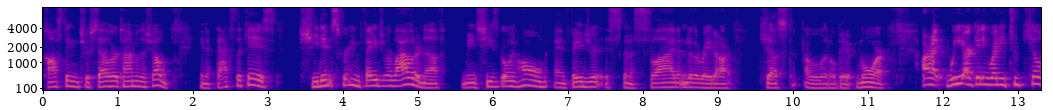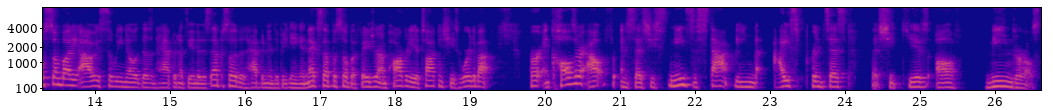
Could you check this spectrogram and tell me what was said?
costing Trishelle her time on the show. And if that's the case, she didn't scream Phaedra loud enough, means she's going home and Phaedra is going to slide under the radar just a little bit more. All right, we are getting ready to kill somebody. Obviously, we know it doesn't happen at the end of this episode. It happened in the beginning of next episode, but Phaedra and Parvati are talking. She's worried about her and calls her out for, and says she needs to stop being the ice princess that she gives off mean girls.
